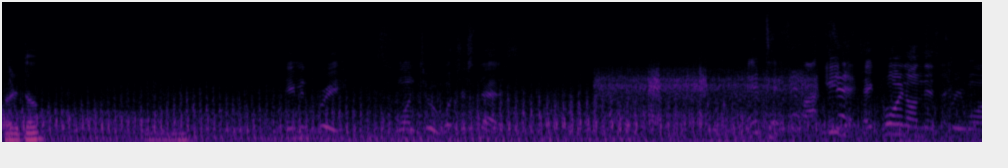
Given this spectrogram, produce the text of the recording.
कर दो। Demon 3, this is 1-2. What's your status? Take point on this, 3-1.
